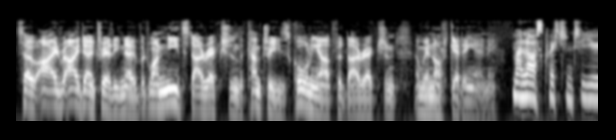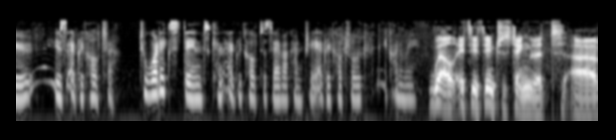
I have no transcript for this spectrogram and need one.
So I, I don't really know, but one needs direction. The country is calling out for direction and we're not getting any. My last question to you is agriculture. To what extent can agriculture save our country, agricultural economy? Well, it's it's interesting that uh,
